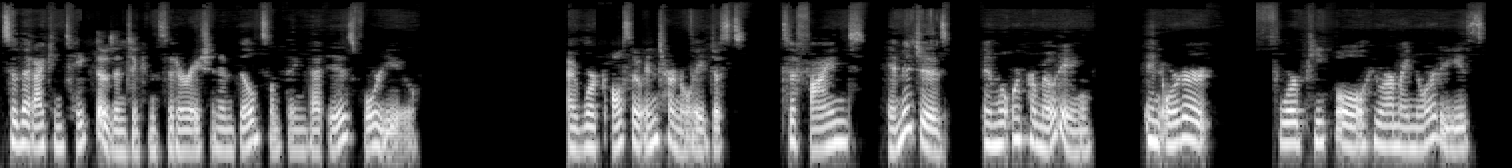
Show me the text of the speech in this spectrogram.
so that I can take those into consideration and build something that is for you. I work also internally just to find images and what we're promoting in order for people who are minorities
